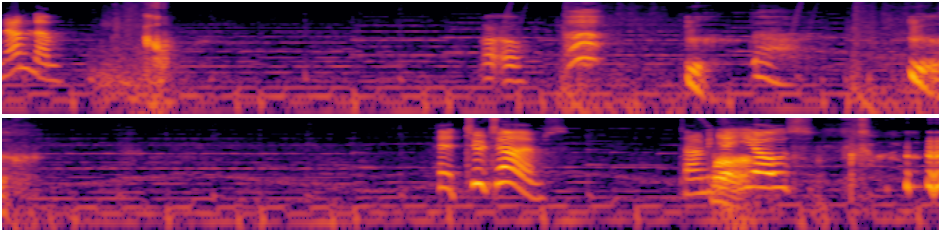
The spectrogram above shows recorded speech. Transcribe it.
Num num. Uh oh. Ugh. Ugh. Hit two times. Time to get yo's.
